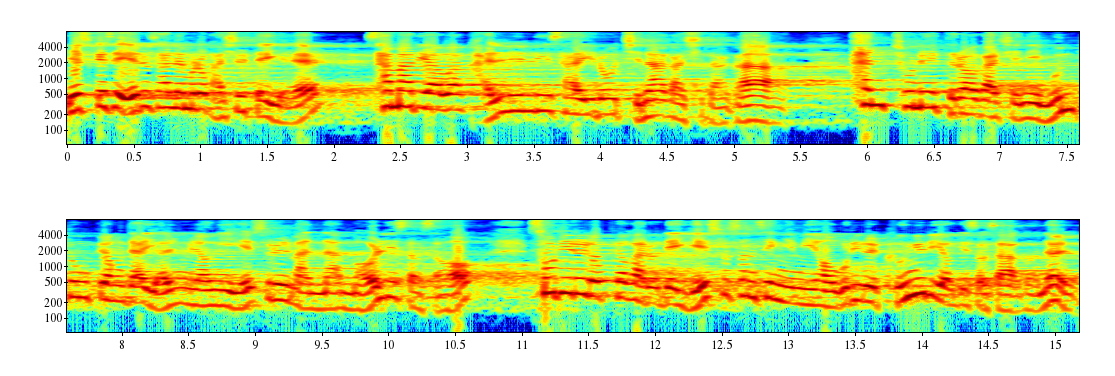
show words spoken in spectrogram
예수께서 예루살렘으로 가실 때에 사마리아와 갈릴리 사이로 지나가시다가 한 촌에 들어가시니 문둥병자 열명이 예수를 만나 멀리 서서 소리를 높여 가로되 예수 선생님이여 우리를 긍휼히 여기소서 하거늘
